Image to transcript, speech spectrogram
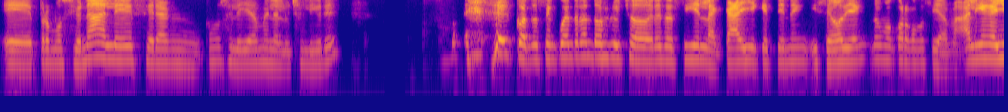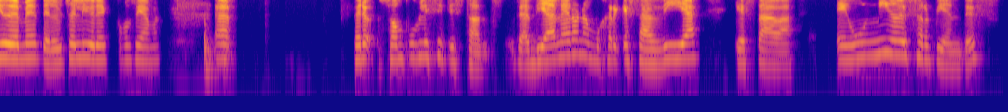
eh, promocionales, eran, ¿cómo se le llama en la lucha libre? Cuando se encuentran dos luchadores así en la calle que tienen y se odian, no me acuerdo cómo se llama. Alguien ayúdeme de lucha libre, ¿cómo se llama? Ah, pero son publicity stunts. O sea, Diana era una mujer que sabía que estaba en un nido de serpientes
